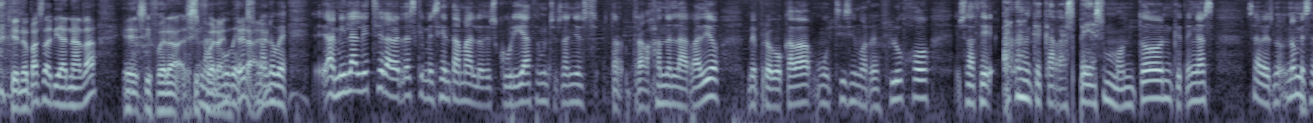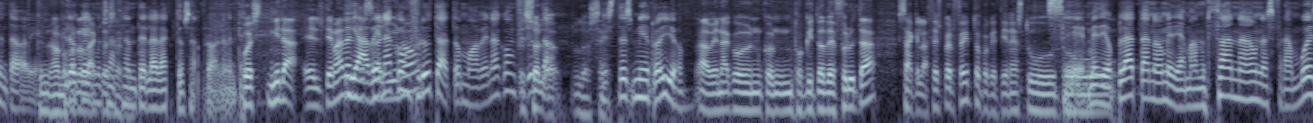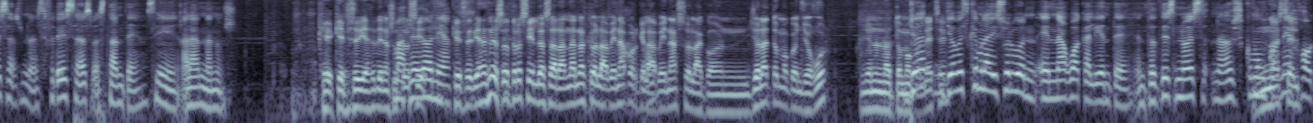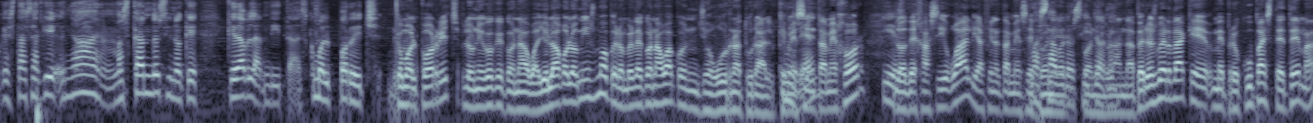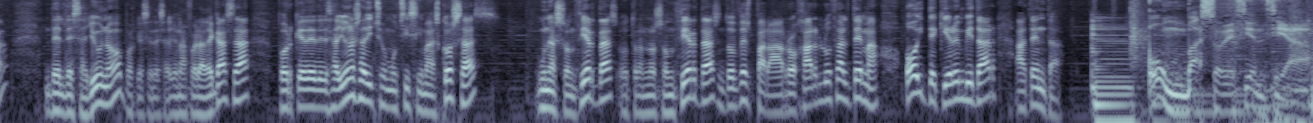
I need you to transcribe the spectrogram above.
Que no pasaría nada eh, si fuera, si fuera nube, entera. es una ¿eh? nube. A mí la leche, la verdad es que me sienta mal. Lo descubrí hace muchos años tra- trabajando en la radio. Me provocaba muchísimo reflujo. Eso hace que carraspees un montón, que tengas, ¿sabes? No, no me sentaba bien. Mejor Creo que hay mucha gente la lactosa, probablemente. Pues mira, el tema del y avena desayuno... con fruta, tomo avena con Eso fruta. lo- lo sé. Este es mi rollo. Avena con, con un poquito de fruta. O sea, que lo haces perfecto porque tienes tu... Sí, tu- medio plátano, media manzana, unas frambuesas, unas fresas, bastante. Sí, arándanos. Que, que sería de nosotros si, sería de nosotros sin los arándanos con la avena porque la avena sola con yo la tomo con yogur yo no la tomo Yo, con leche yo ves que me la disuelvo en, en agua caliente, entonces no es, no es como un No es el- conejo que estás aquí ah, mascando, sino que queda blandita, es como el porridge. como el porridge lo único que con agua yo lo hago lo mismo pero en vez de con agua con yogur natural que Muy me bien. sienta mejor lo dejas igual y al final también se Más pone, pone ¿no? blanda pero es verdad que me preocupa este tema del desayuno porque se desayuna fuera de casa porque del desayuno se ha dicho muchísimas cosas unas son ciertas, otras no son ciertas. Entonces, para arrojar luz al tema, hoy te quiero invitar, atenta, Un vaso de ciencia.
